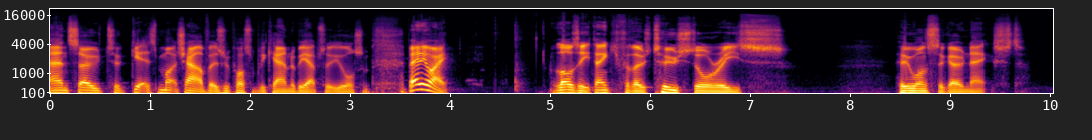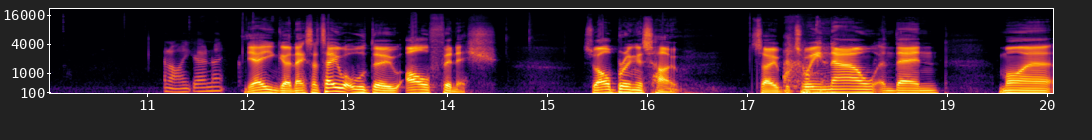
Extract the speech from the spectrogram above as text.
And so to get as much out of it as we possibly can would be absolutely awesome. But anyway, Lozzie, thank you for those two stories. Who wants to go next? Can I go next? Yeah, you can go next. I'll tell you what we'll do. I'll finish. So I'll bring us home. So ah, between Okay. now and then, Maya,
